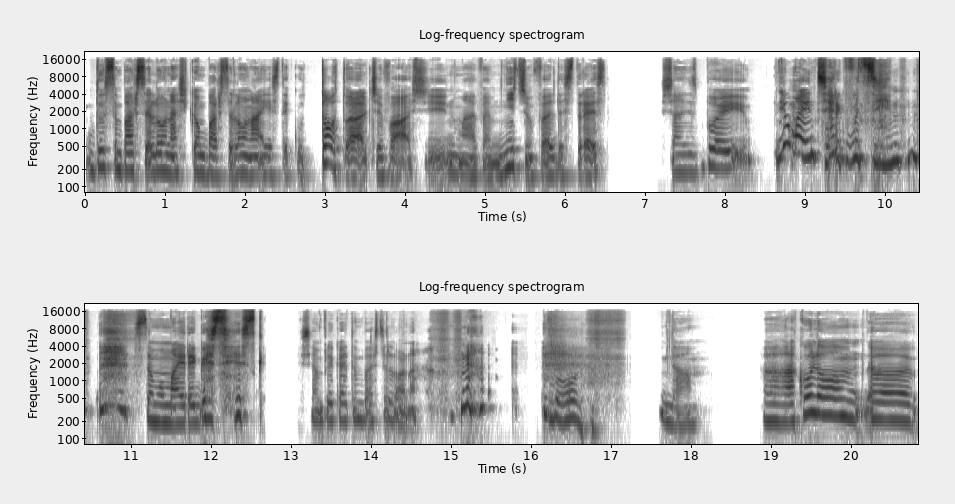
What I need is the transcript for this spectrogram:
dus în Barcelona și că în Barcelona este cu totul altceva și nu mai avem niciun fel de stres. Și am zis, băi, eu mai încerc puțin să mă mai regăsesc. Și am plecat în Barcelona. Bun. Da. Uh, acolo uh,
